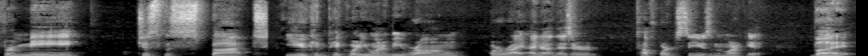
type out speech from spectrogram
for me, just the spot you can pick where you want to be wrong or right. I know those are tough words to use in the market. But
